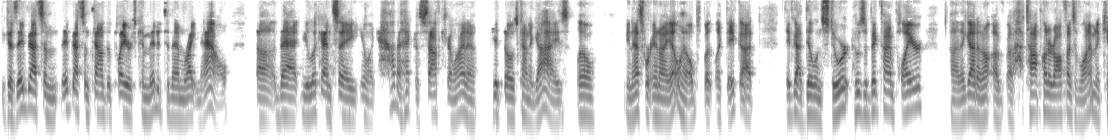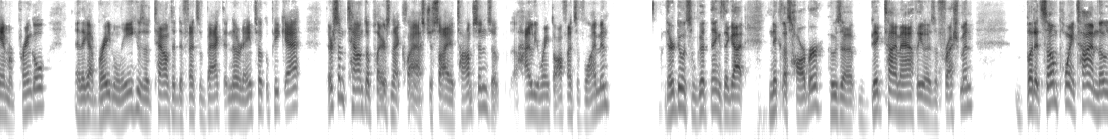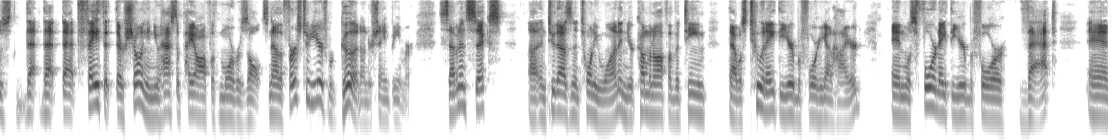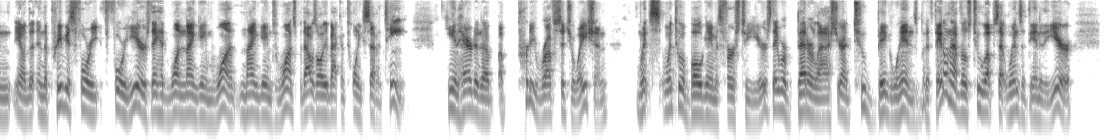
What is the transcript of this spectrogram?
because they've got some they've got some talented players committed to them right now uh, that you look at and say, you know, like how the heck does South Carolina get those kind of guys? Well, I mean that's where NIL helps, but like they've got they've got Dylan Stewart, who's a big time player. Uh, they got an, a, a, top hundred offensive lineman, Cameron Pringle, and they got Braden Lee, who's a talented defensive back that Notre Dame took a peek at. There's some talented players in that class. Josiah Thompson's a, a highly ranked offensive lineman they're doing some good things. They got Nyckoles Harbor, who's a big time athlete as a freshman. But at some point in time, those that that that faith that they're showing in you has to pay off with more results. Now, the first two years were good under Shane Beamer, seven and six uh, in 2021, and you're coming off of a team that was two and eight the year before he got hired, and was four and eight the year before that. And you know, the, in the previous four four years, they had won nine game one nine games once, but that was all the way back in 2017 he inherited a, a pretty rough situation. Went went to a bowl game his first two years. They were better last year, had two big wins. But if they don't have those two upset wins at the end of the year,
